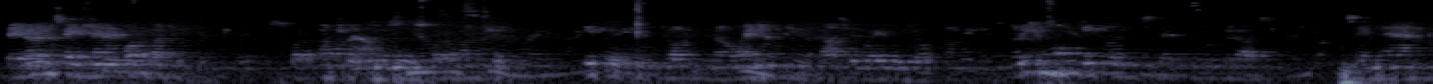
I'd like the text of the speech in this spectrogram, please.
they don't say, man, what a bunch of hypocrites, what a bunch of losers, what a bunch of people who don't know anything about the way the world functions. Don't you want people instead to look at us and say, man,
